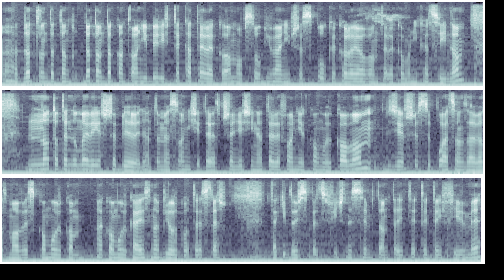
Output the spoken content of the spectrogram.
e, dotąd, dotąd, dotąd dokąd oni byli w TK Telekom, obsługiwani przez spółkę kolejową telekomunikacyjną, no to te numery jeszcze były. Natomiast oni się teraz przenieśli na telefonię komórkową, gdzie wszyscy płacą za rozmowy z komórką, a komórka jest na biurku. To jest też taki dość specyficzny symptom tej, tej, tej, tej firmy.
